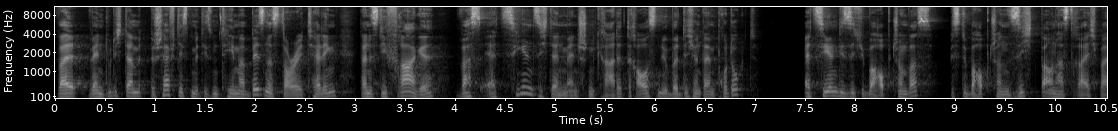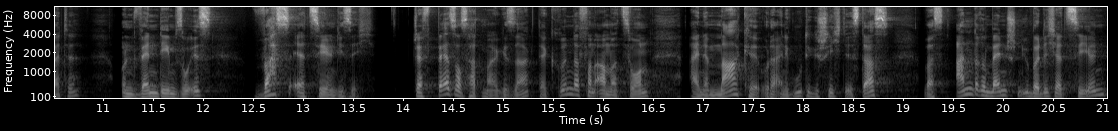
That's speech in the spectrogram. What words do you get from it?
weil wenn du dich damit beschäftigst mit diesem Thema Business Storytelling, dann ist die Frage, was erzählen sich denn Menschen gerade draußen über dich und dein Produkt? Erzählen die sich überhaupt schon was? Bist du überhaupt schon sichtbar und hast Reichweite? Und wenn dem so ist, was erzählen die sich? Jeff Bezos hat mal gesagt, der Gründer von Amazon, eine Marke oder eine gute Geschichte ist das, was andere Menschen über dich erzählen,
